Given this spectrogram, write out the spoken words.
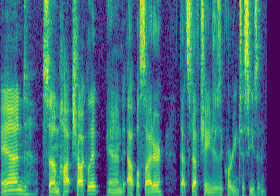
And some hot chocolate and apple cider. That stuff changes according to season.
